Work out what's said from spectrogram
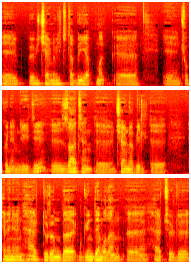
e, böyle bir Çernobil kitabı yapmak e, e, çok önemliydi. E, zaten e, Çernobil e, hemen hemen her durumda gündem olan e, her türlü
